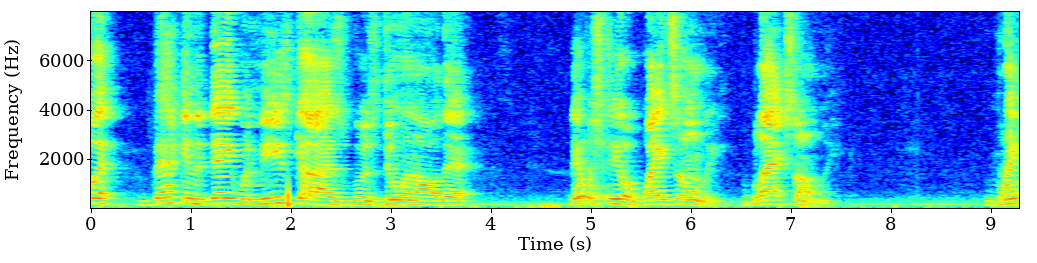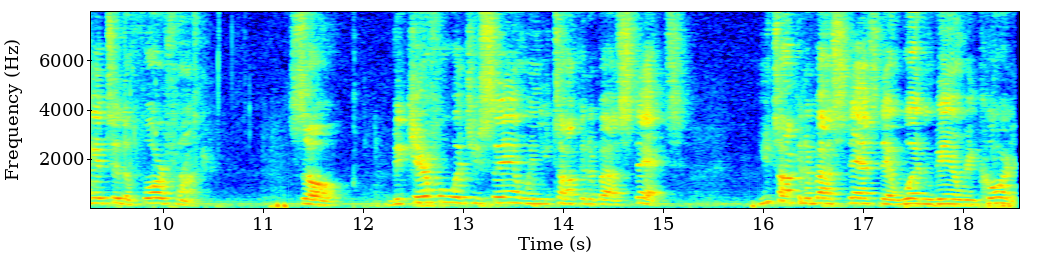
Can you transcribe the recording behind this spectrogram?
But back in the day when these guys was doing all that, there was still whites only, blacks only. Bring it to the forefront. So be careful what you're saying when you're talking about stats. You're talking about stats that wasn't being recorded.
